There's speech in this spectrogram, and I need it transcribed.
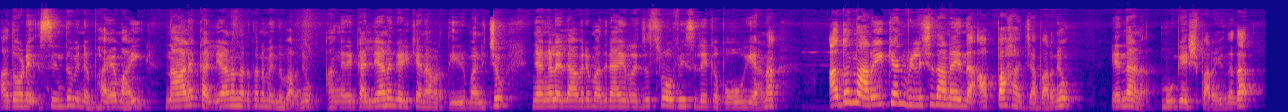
അതോടെ സിന്ധുവിന് ഭയമായി. നാളെ കല്യാണം നടത്തണമെന്ന് പറഞ്ഞു. അങ്ങനെ കല്യാണം കഴിക്കാൻ അവർ തീരുമാനിച്ചു. ഞങ്ങൾ എല്ലാവരും അതിനായി രജിസ്റ്റർ ഓഫീസിലേക്ക് പോവുകയാണ്. അതൊന്ന് അറിയിക്കാൻ വിളിച്ചതാണ് എന്ന് അപ്പ ഹജ്ജ പറഞ്ഞു. എന്നാണ് മുകേഷ് പറയുന്നത്.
